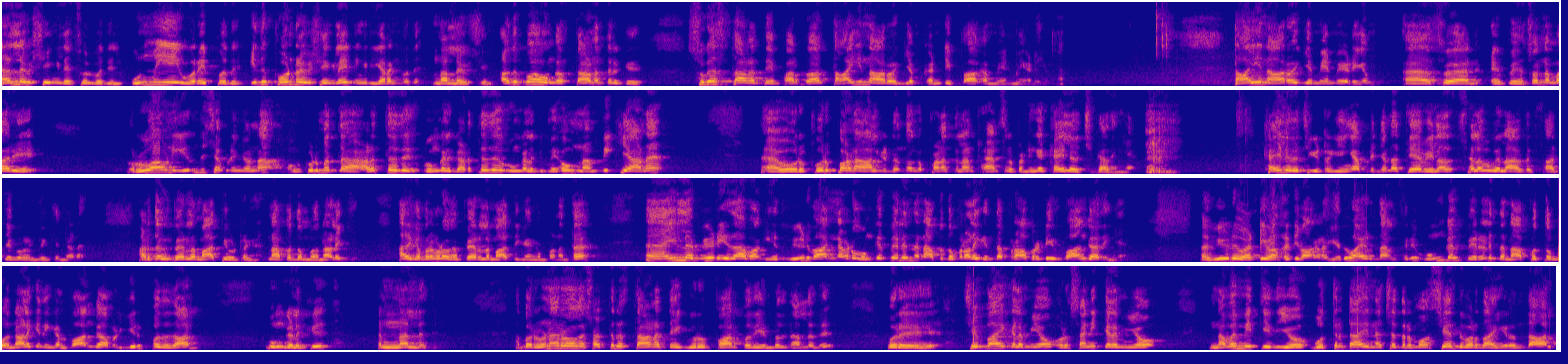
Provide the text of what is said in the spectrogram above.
நல்ல விஷயங்களை சொல்வதில் உண்மையை உரைப்பது இது போன்ற விஷயங்களை நீங்கள் இறங்குவது நல்ல விஷயம். அதுபோக உங்கள் ஸ்தானத்திற்கு சுகஸ்தானத்தை பார்ப்பதால் தாயின் ஆரோக்கியம் கண்டிப்பாக மேன்மையடையும். தாயின் ஆரோக்கியம் மேன்மையடையும். சொன்ன மாதிரி ரூபாவணி இருந்துச்சு அப்படின்னு சொன்னால் உங்கள் குடும்பத்தை அடுத்தது உங்களுக்கு அடுத்தது உங்களுக்கு மிகவும் நம்பிக்கையான ஒரு பொறுப்பான ஆள்கிட்ட வந்து உங்கள் பணத்தெல்லாம் டிரான்ஸ்ஃபர் பண்ணிங்க. கையில் வச்சுக்காதீங்க. கையில் வச்சுக்கிட்டு இருக்கீங்க அப்படின்னு சொன்னால் தேவையில்லாத செலவுகள் ஆகிறதுக்கு சாத்தியக்கூறுகள் இருக்கின்றன அடுத்தவங்க பேரில் மாற்றி விட்ருங்க நாற்பத்தொம்பது நாளைக்கு. அதுக்கப்புறம் கூட உங்கள் பேரில் மாற்றிக்கோங்க பணத்தை. இல்லை வீடு எதாவது வாங்க எது வீடு வாங்கினா கூட உங்கள் பேரில் இந்த நாற்பத்தொம்பது நாளைக்கு எந்த ப்ராப்பர்ட்டியும் வாங்காதீங்க. வீடு வண்டி வசதி வாகனம் எதுவாக இருந்தாலும் சரி உங்கள் பேரில் இந்த நாற்பத்தொன்பது நாளைக்கு நீங்கள் வாங்காமல் இருப்பதுதான் உங்களுக்கு நல்லது. அப்போ ருணரோக சத்திர ஸ்தானத்தை குரு பார்ப்பது என்பது நல்லது. ஒரு செவ்வாய்க்கிழமையோ ஒரு சனிக்கிழமையோ நவமி திதியோ உத்திரட்டாதி நட்சத்திரமோ சேர்ந்து வரதா இருந்தால்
